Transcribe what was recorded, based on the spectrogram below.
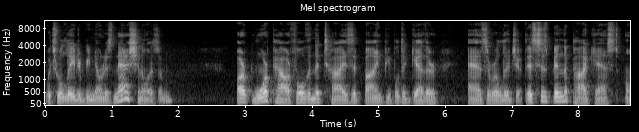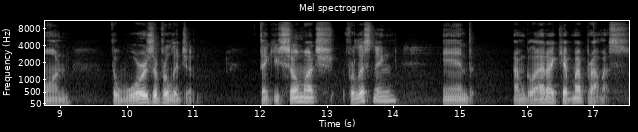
which will later be known as nationalism, are more powerful than the ties that bind people together as a religion. This has been the podcast on the wars of religion. Thank you so much for listening, and I'm glad I kept my promise.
